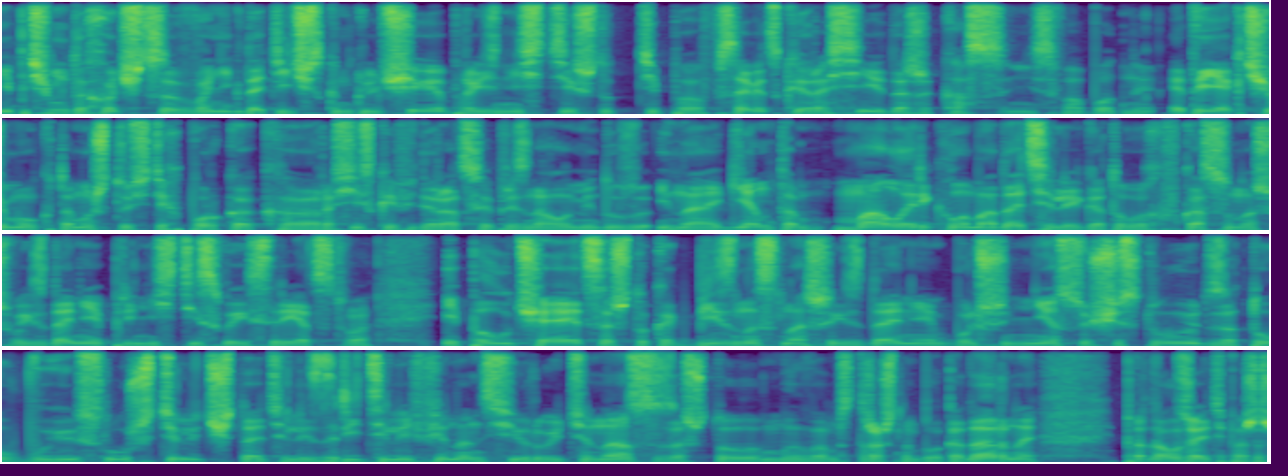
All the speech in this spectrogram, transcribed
И почему-то хочется в анекдотическом ключе произнести что-то типа «в Советской России даже кассы не свободные». Это я к чему? К тому, что с тех пор, как Российская Федерация признала «Медузу» иноагентом, мало рекламодателей, готовых в кассу нашего издания принести свои средства. И получается, что как бизнес наши издания больше не существуют, зато вы, слушатели, читатели, зрители, финансируете нас, за что мы вам страшно благодарны. Продолжайте, пожалуйста,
